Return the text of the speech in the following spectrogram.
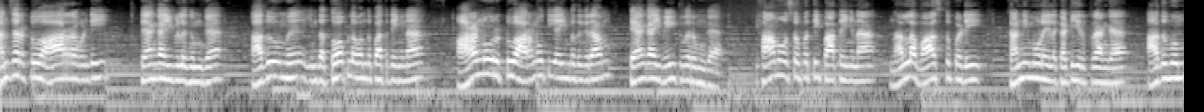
அஞ்சரை டு ஆறரை வண்டி தேங்காய் விழுகுங்க அதுவுமே இந்த தோப்பில் வந்து பார்த்துட்டிங்கன்னா அறநூறு டு அறநூற்றி ஐம்பது கிராம் தேங்காய் வெயிட் வருங்க ஃபார்ம் ஹவுஸை பற்றி பார்த்தீங்கன்னா நல்ல வாஸ்துப்படி கன்னி மூலையில் கட்டியிருக்கிறாங்க. அதுவும்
